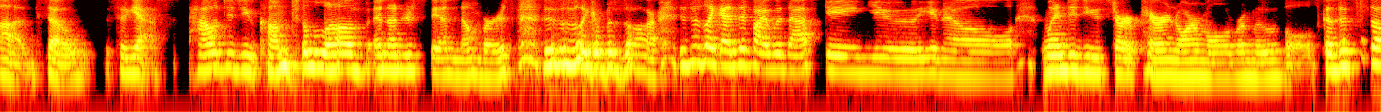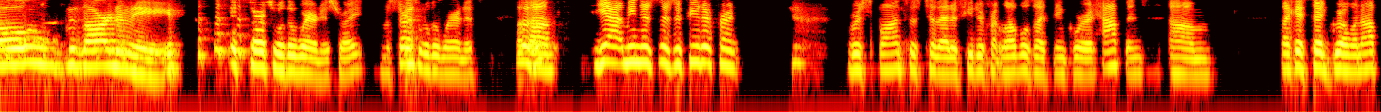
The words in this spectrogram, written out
Uh, so so yes how did you come to love and understand numbers? This is like a bizarre this is like as if i was asking you you know when did you start paranormal removals? Because it's so bizarre to me. It starts with awareness right? It starts with awareness. Um, yeah i mean there's there's a few different responses to that a few different levels i think where it happened. Um, like I said, growing up,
